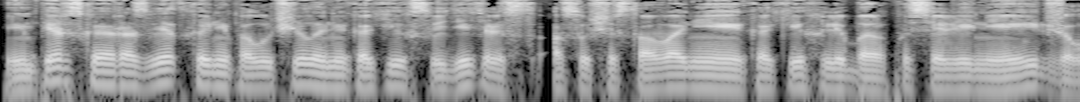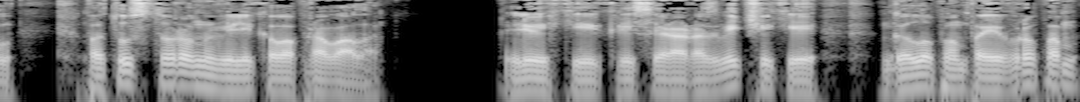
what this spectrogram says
имперская разведка не получила никаких свидетельств о существовании каких-либо поселений Эйджел по ту сторону Великого Провала. Легкие крейсера-разведчики галопом по Европам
